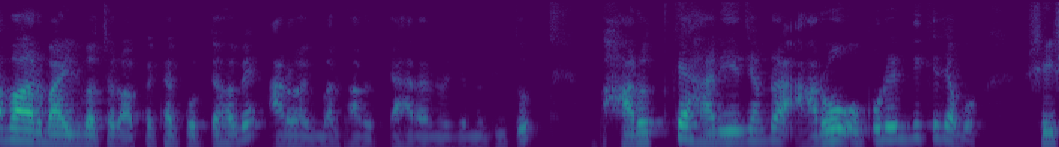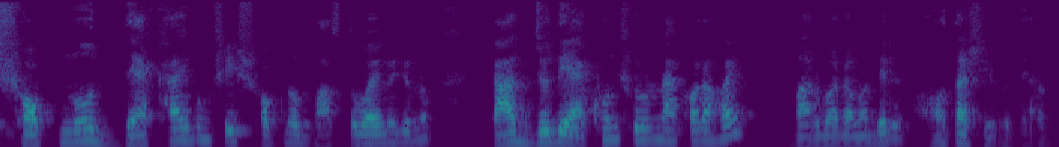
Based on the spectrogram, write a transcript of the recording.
আবার বাইশ বছর অপেক্ষা করতে হবে, আরও একবার ভারতকে হারানোর জন্য। কিন্তু ভারতকে হারিয়ে যে আমরা আরও ওপরের দিকে যাব, সেই স্বপ্ন দেখা এবং সেই স্বপ্ন বাস্তবায়নের জন্য কাজ যদি এখন শুরু না করা হয়, বারবার আমাদের হতাশই হতে হবে।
